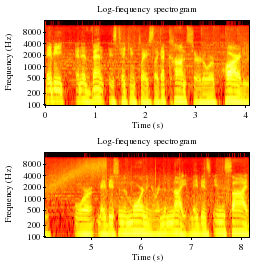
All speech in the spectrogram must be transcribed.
Maybe an event is taking place, like a concert or a party, or maybe it's in the morning or in the night, maybe it's inside,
